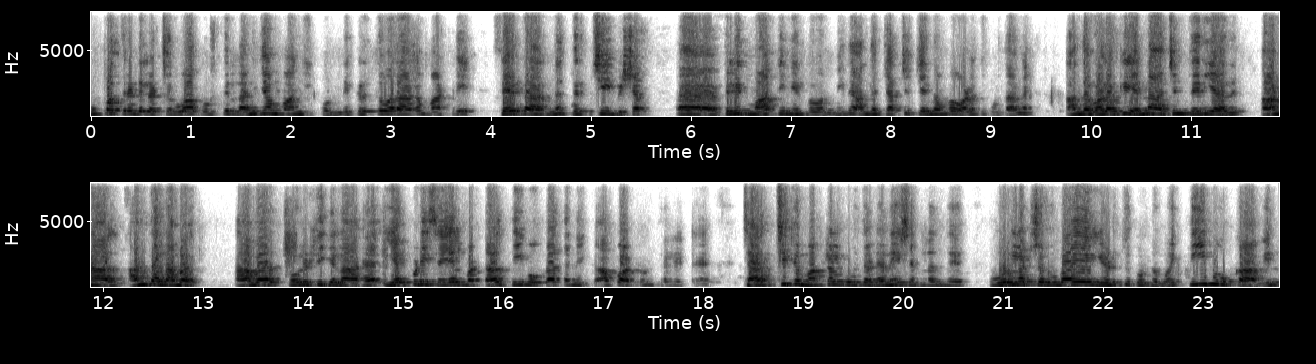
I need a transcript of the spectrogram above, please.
முப்பத்தி ரெண்டு லட்சம் ரூபாய் கொடுத்து லஞ்சம் வாங்கி கொண்டு கிறிஸ்துவராக மாற்றி சேர்த்தார்னு திருச்சி பிஷப் பிலிப் மார்டின் என்பவர் மீது அந்த சர்ச்சை சேர்ந்தவங்க வழக்கு கொடுத்தாங்க. அந்த வழக்கு என்ன ஆச்சுன்னு தெரியாது. ஆனால் அந்த நபர் அவர் பொலிட்டிக்கலாக எப்படி செயல்பட்டால் திமுக தன்னை காப்பாற்றும் சொல்லிட்டு சர்ச்சுக்கு மக்கள் கொடுத்த டொனேஷன்ல இருந்து ஒரு லட்சம் ரூபாயை எடுத்து கொண்டு போய் திமுகவின்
